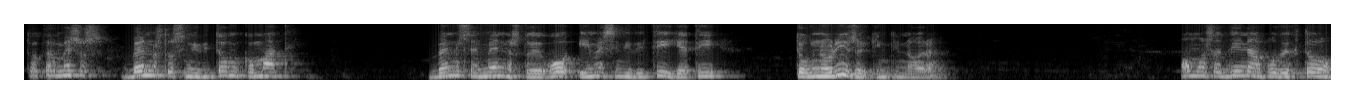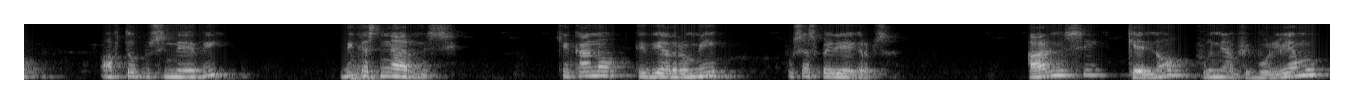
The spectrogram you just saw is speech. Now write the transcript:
Τότε αμέσως μπαίνω στο συνειδητό μου κομμάτι. Μπαίνω σε μένα, στο εγώ είμαι συνειδητή, γιατί το γνωρίζω εκείνη την ώρα. Όμως αντί να αποδεχτώ αυτό που συνέβη, μπήκα στην άρνηση και κάνω τη διαδρομή που σας περιέγραψα. Άρνηση, κενό, που είναι η αμφιβολία μου,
